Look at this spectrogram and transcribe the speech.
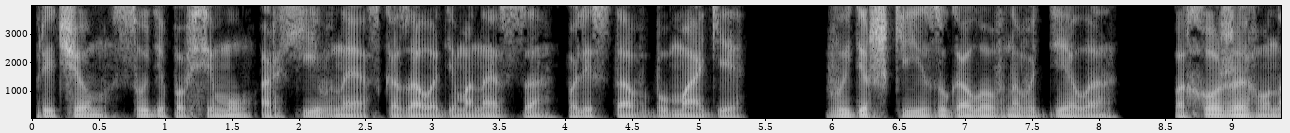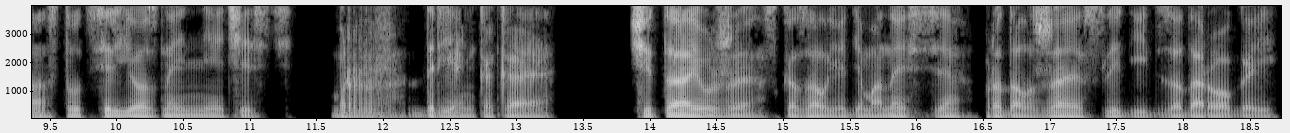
причем, судя по всему, архивное», — сказала Демонесса, полистав бумаги. «Выдержки из уголовного дела. Похоже, у нас тут серьезная нечисть. Бррр, дрянь какая. «Читай уже», — сказал я Демонессе, продолжая следить за дорогой.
